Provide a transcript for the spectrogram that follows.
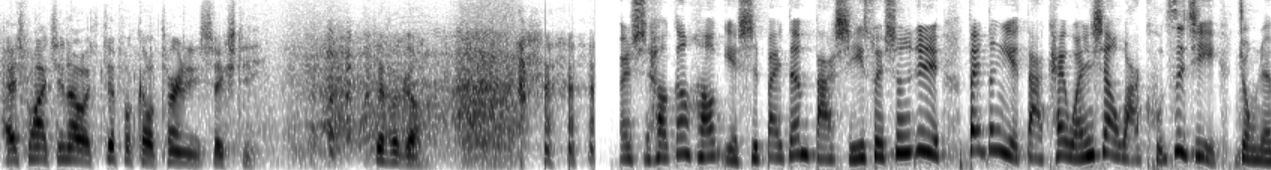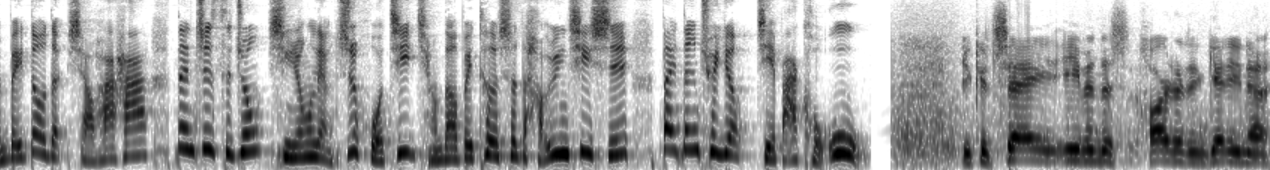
I just want you to know it's difficult turning 60. Difficult. 二十号刚好也是拜登八十一岁生日，拜登也大开玩笑挖苦自己，众人被逗得笑哈哈。但致辞中形容两只火鸡抢到被特赦的好运气时，拜登却又结巴口误。You could say even this harder than getting a,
